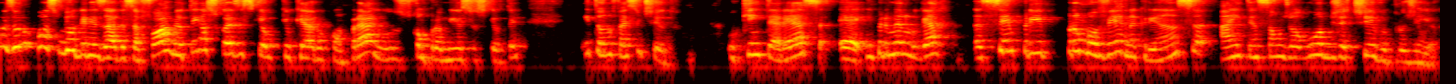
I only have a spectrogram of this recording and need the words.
mas eu não posso me organizar dessa forma, eu tenho as coisas que eu, que eu quero comprar, os compromissos que eu tenho. Então não faz sentido. O que interessa é, em primeiro lugar, sempre promover na criança a intenção de algum objetivo para o dinheiro,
